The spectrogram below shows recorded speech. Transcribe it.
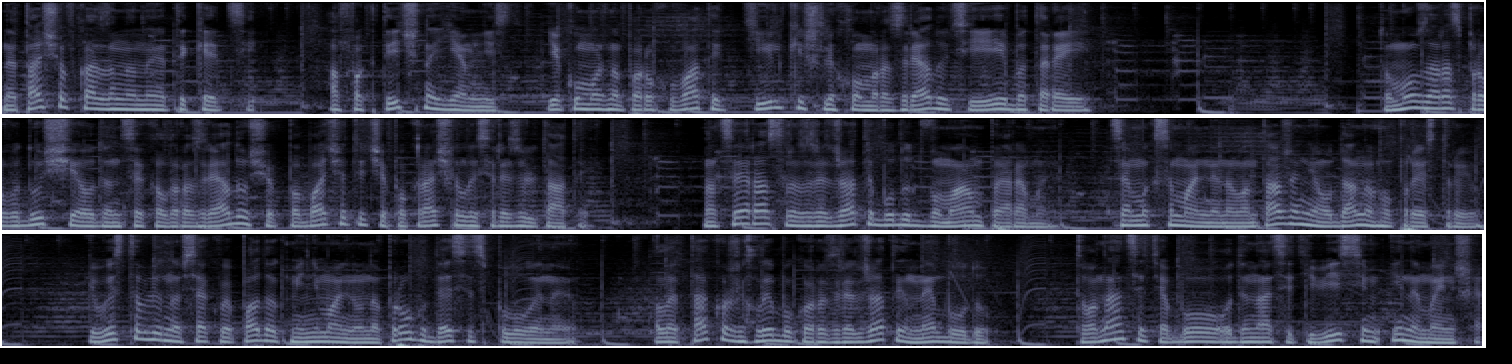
Не та, що вказана на етикетці, а фактична ємність, яку можна порахувати тільки шляхом розряду цієї батареї. Тому зараз проведу ще один цикл розряду, щоб побачити, чи покращились результати. На цей раз розряджати буду 2 амперами. Це максимальне навантаження у даного пристрою. І виставлю на всяк випадок мінімальну напругу 10,5, але також глибоко розряджати не буду 12 або 11,8 і не менше.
